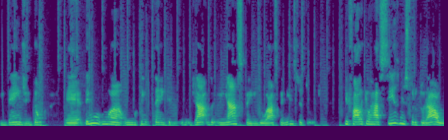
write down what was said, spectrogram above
entende? Então, é, tem um- uma, um think tank de em Aspen, do Aspen Institute, que fala que o racismo estrutural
